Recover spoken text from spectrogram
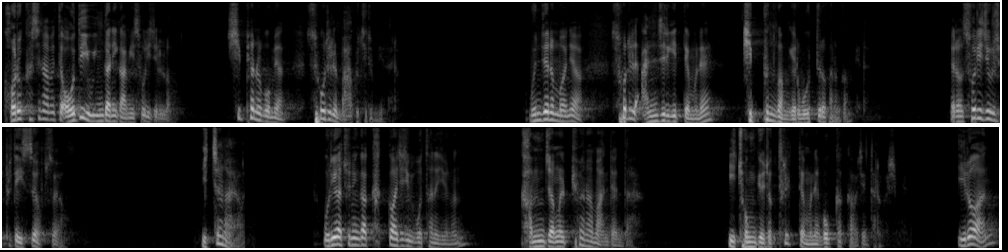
거룩하신 하나님한테 어디 인간이 감히 소리 질러? 시편을 보면 소리를 마구 지릅니다. 문제는 뭐냐? 소리를 안 지르기 때문에 깊은 관계로 못 들어가는 겁니다. 여러분 소리 지르고 싶을 때 있어요, 없어요? 있잖아요. 우리가 주님과 가까워지지 못하는 이유는 감정을 표현하면 안 된다. 이 종교적 틀 때문에 못 가까워진다는 것입니다. 이러한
